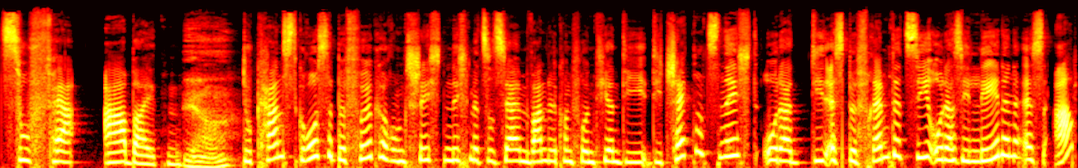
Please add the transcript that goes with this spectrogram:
zu verarbeiten. Ja. Du kannst große Bevölkerungsschichten nicht mit sozialem Wandel konfrontieren, die, die checken es nicht oder die, es befremdet sie oder sie lehnen es ab.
